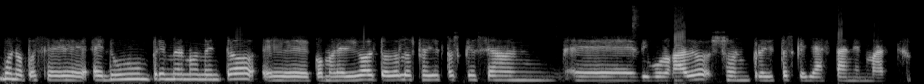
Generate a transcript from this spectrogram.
Bueno, pues eh, en un primer momento, eh, como le digo, todos los proyectos que se han eh, divulgado son proyectos que ya están en marcha.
